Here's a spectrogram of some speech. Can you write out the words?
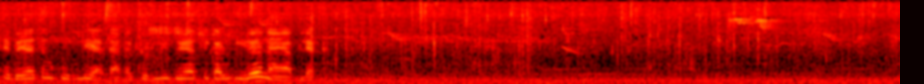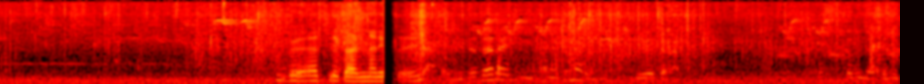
ते बिळात कुरली आता आता कुरली बिळातली काढून गेलं नाही आपल्या. बिळातली काढणारी होते. दाखवली तर धरायची नाही तर मारायची. बिळं करा. कसं करून दाखवली?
